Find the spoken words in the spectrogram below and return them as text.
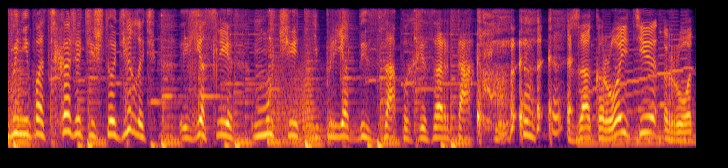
А вы не подскажете, что делать, если мучает неприятный запах изо рта? Закройте рот.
